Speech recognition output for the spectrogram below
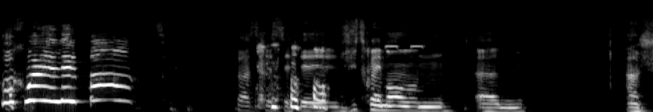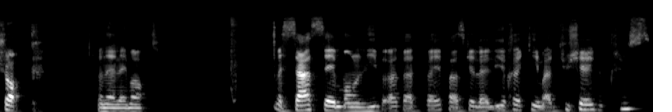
Pourquoi elle est morte? Parce que c'était juste vraiment euh, un choc quand elle est morte. Et ça, c'est mon livre préféré parce que le livre qui m'a touché le plus.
